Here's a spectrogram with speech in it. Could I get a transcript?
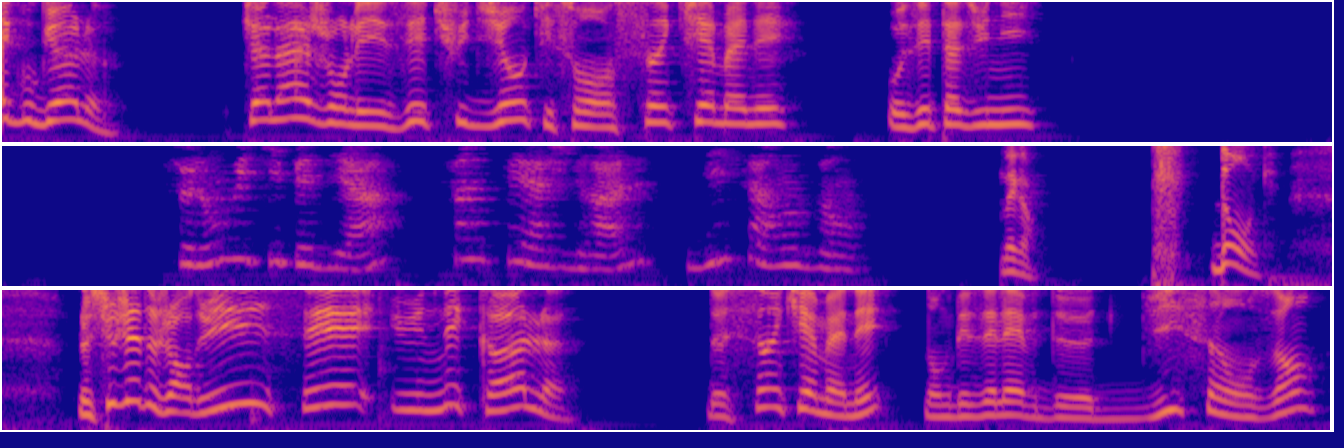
Hey Google, quel âge ont les étudiants qui sont en cinquième année aux États-Unis? Selon Wikipédia, 5 TH grade, 10 à 11 ans. D'accord. Donc, le sujet d'aujourd'hui, c'est une école de cinquième année, donc des élèves de 10 à 11 ans,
